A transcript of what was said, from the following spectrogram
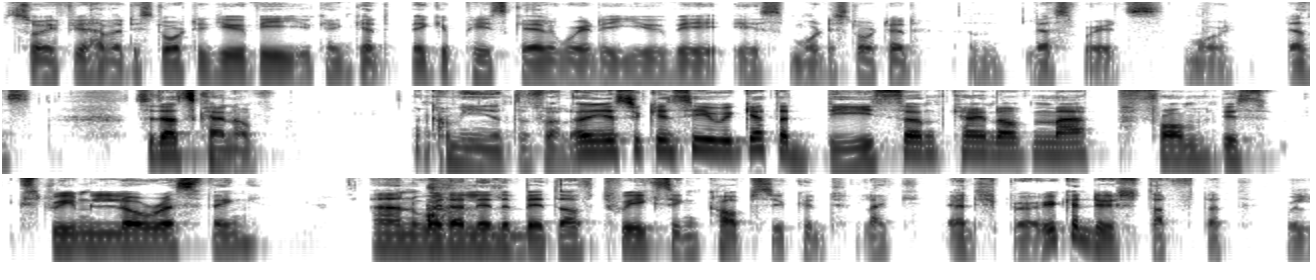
So if you have a distorted UV, you can get bigger p-scale where the UV is more distorted and less where it's more dense. So that's kind of convenient as well. And as you can see, we get a decent kind of map from this extremely low res thing. And with a little bit of tweaks in cops, you could like edge blur. You can do stuff that will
